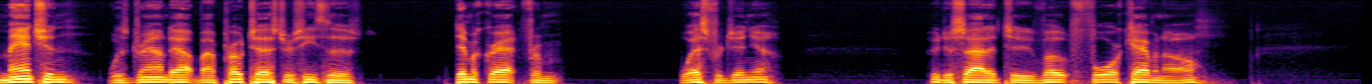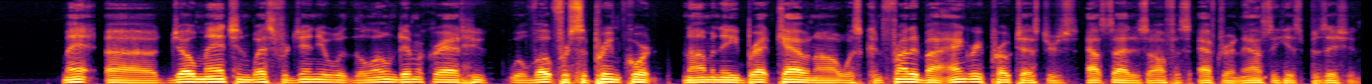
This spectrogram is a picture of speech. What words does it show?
Manchin was drowned out by protesters. He's the Democrat from West Virginia who decided to vote for Kavanaugh. Man, uh, Joe Manchin, West Virginia, was the lone Democrat who will vote for Supreme Court nominee Brett Kavanaugh, was confronted by angry protesters outside his office after announcing his position.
